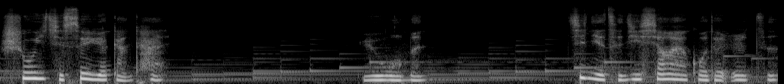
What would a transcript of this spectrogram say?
书一起岁月感慨，与我们纪念曾经相爱过的日子。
